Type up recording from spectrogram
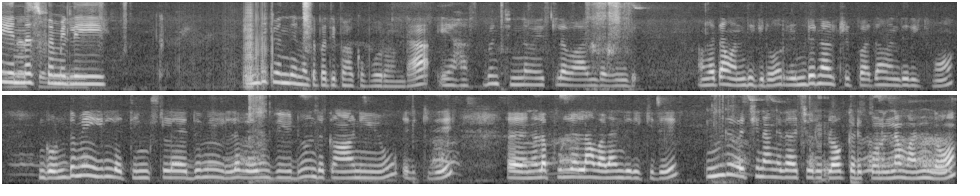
ஹாய் என்எஸ் ஃபேமிலி இன்றைக்கி வந்து என்னத்தை பற்றி பார்க்க போகிறோம்டா என் ஹஸ்பண்ட் சின்ன வயசில் வாழ்ந்த வீடு. அங்கே தான் வந்திக்கிறோம் ரெண்டு நாள் ட்ரிப்பாக தான் வந்திருக்கோம். இங்கே ஒன்றுமே இல்லை. திங்ஸில் எதுவுமே இல்லை. வெறும் வீடும் இந்த காணியும் இருக்குது. நல்லா புல்லெல்லாம் வளர்ந்துருக்குது. இங்கே வச்சு நாங்கள் ஏதாச்சும் ஒரு ப்ளாக் எடுக்கணும்னு தான் வந்தோம்.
